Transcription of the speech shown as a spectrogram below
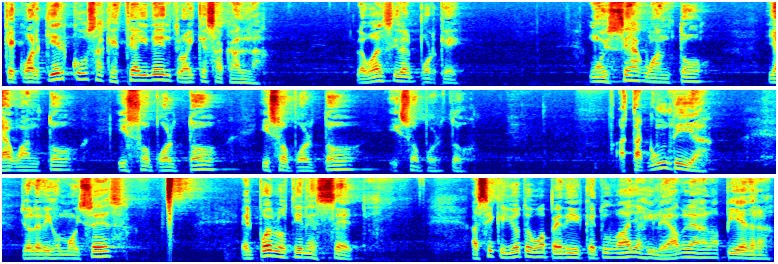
que cualquier cosa que esté ahí dentro hay que sacarla. Le voy a decir el por qué. Moisés aguantó y aguantó y soportó y soportó y soportó. Hasta que un día Dios le dijo, Moisés, el pueblo tiene sed. Así que yo te voy a pedir que tú vayas y le hables a la piedra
